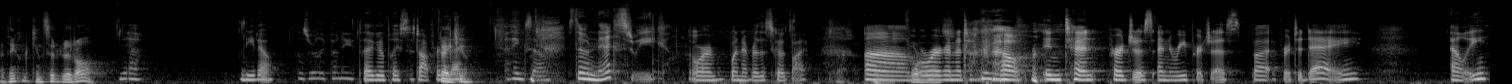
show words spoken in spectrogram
I think we considered it all. Yeah, Neato. that was really funny. Is that a good place to stop for Thank today? Thank you. I think so. So next week, or whenever this goes live, um, we're months. going to talk about intent, purchase, and repurchase. But for today, Elli,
